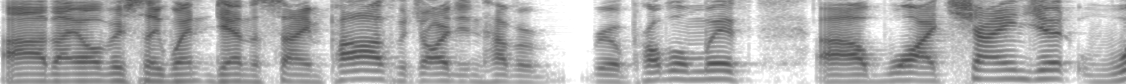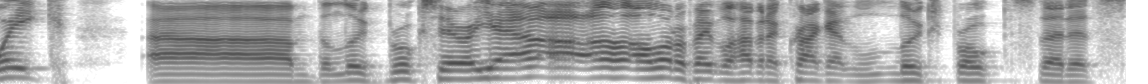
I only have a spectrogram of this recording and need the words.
Uh, they obviously went down the same path, which I didn't have a real problem with. Uh, why change it? Weak. Um, the Luke Brooks era, yeah, a, a, lot of people having a crack at Luke Brooks that it's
